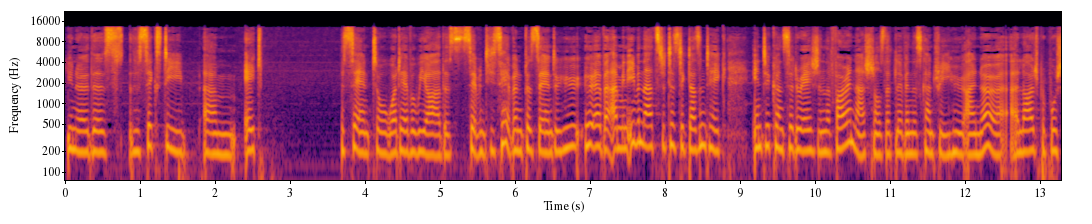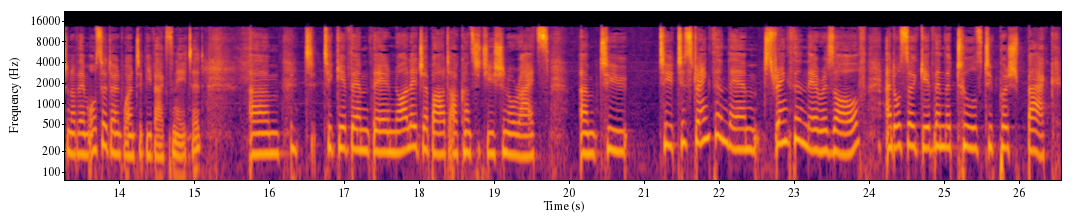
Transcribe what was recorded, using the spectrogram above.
you know, this, the 68 um, percent or whatever we are, the 77 percent or who, whoever. I mean, even that statistic doesn't take into consideration the foreign nationals that live in this country, who I know a large proportion of them also don't want to be vaccinated um, to, to, give them their knowledge about our constitutional rights, um, to to, to strengthen them, strengthen their resolve, and also give them the tools to push back.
